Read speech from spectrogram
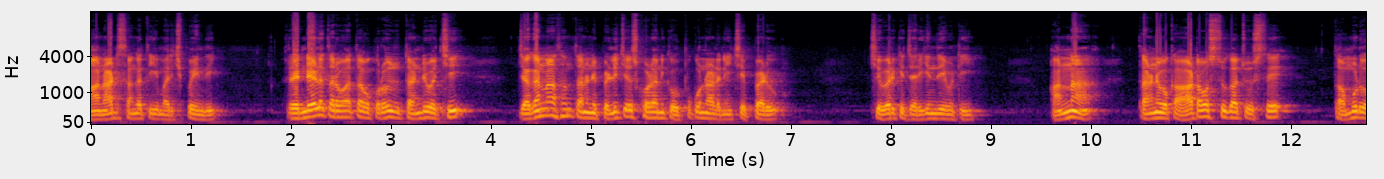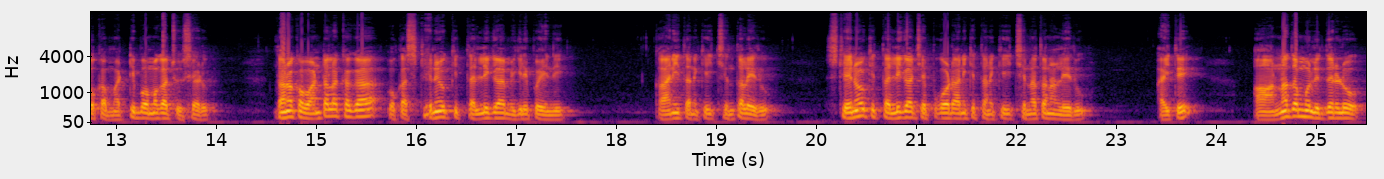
ఆనాటి సంగతి మర్చిపోయింది. రెండేళ్ళ తర్వాత ఒకరోజు తండ్రి వచ్చి జగన్నాథం తనని పెళ్ళి చేసుకోవడానికి ఒప్పుకున్నాడని చెప్పాడు. చివరికి జరిగిందేమిటి? అన్న తనని ఒక ఆట వస్తువుగా చూస్తే తమ్ముడు ఒక మట్టి బొమ్మగా చూశాడు. తనొక వంటలక్కగా ఒక స్టెనోకి తల్లిగా మిగిలిపోయింది. కానీ తనకి చింత లేదు. స్టెనోకి తల్లిగా చెప్పుకోవడానికి తనకి చిన్నతనం లేదు. అయితే ఆ అన్నదమ్ములిద్దరిలో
